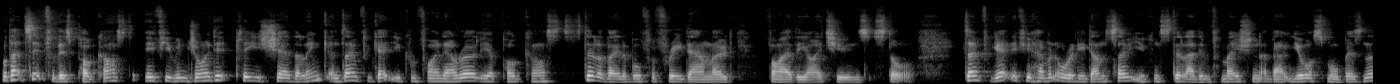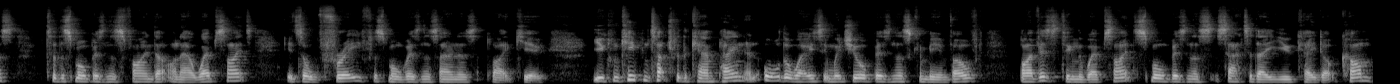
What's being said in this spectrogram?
Well, that's it for this podcast. If you've enjoyed it, please share the link and don't forget you can find our earlier podcasts still available for free download via the iTunes Store. Don't forget, if you haven't already done so, you can still add information about your small business to the Small Business Finder on our website. It's all free for small business owners like you. You can keep in touch with the campaign and all the ways in which your business can be involved by visiting the website smallbusinesssaturdayuk.com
